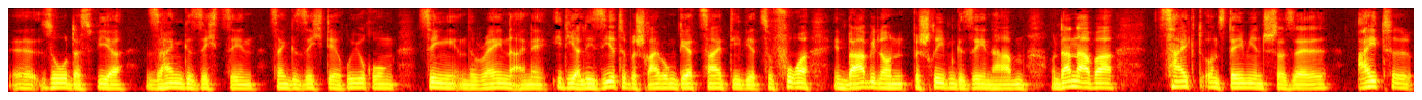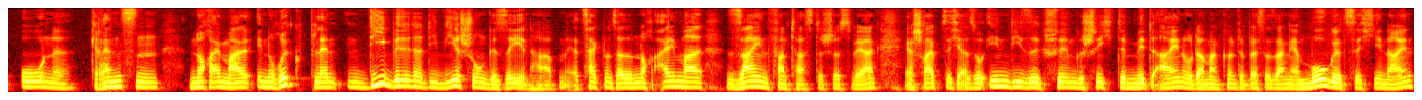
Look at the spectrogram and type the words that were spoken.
äh, so, dass wir sein Gesicht sehen, sein Gesicht der Rührung, Singing in the Rain, eine idealisierte Beschreibung der Zeit, die wir zuvor in Babylon beschrieben gesehen haben und dann aber zeigt uns Damien Chazelle eitel, ohne Grenzen, noch einmal in Rückblenden die Bilder, die wir schon gesehen haben. Er zeigt uns also noch einmal sein fantastisches Werk. Er schreibt sich also in diese Filmgeschichte mit ein oder man könnte besser sagen, er mogelt sich hinein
